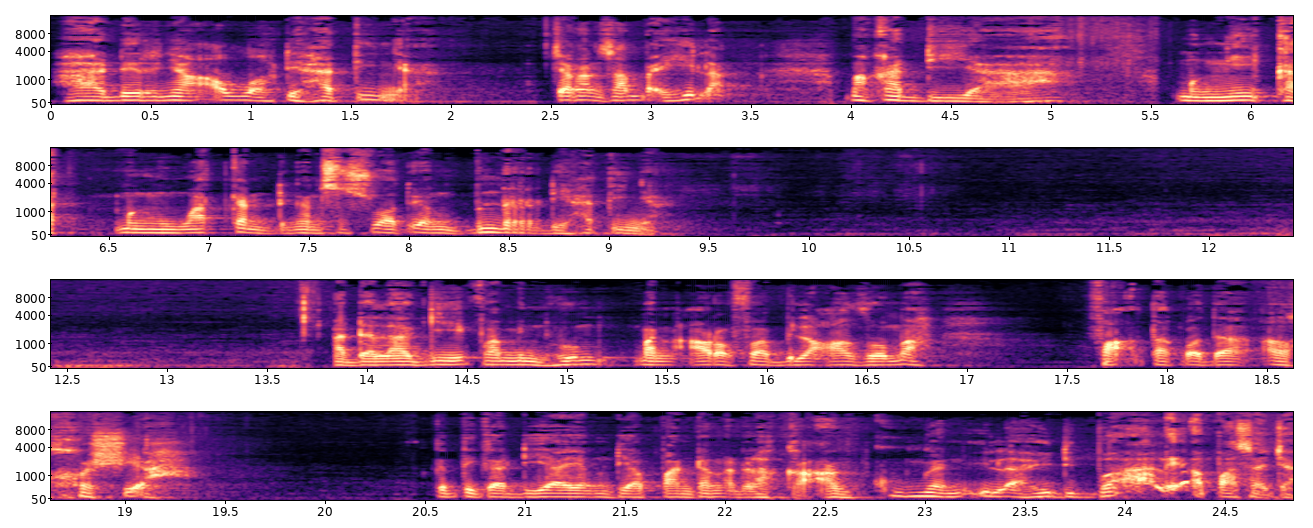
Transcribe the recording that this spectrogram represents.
hadirnya Allah di hatinya. Jangan sampai hilang. Maka dia mengikat, menguatkan dengan sesuatu yang benar di hatinya. Ada lagi faminhum man arafa bil azamah fa'taqada al khasyah ketika dia yang dia pandang adalah keagungan ilahi di balik apa saja.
